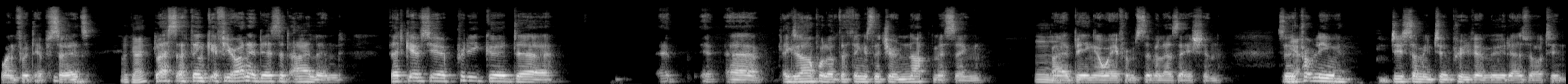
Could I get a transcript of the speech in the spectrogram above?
one foot episodes. okay, Plus, I think if you're on a desert island, that gives you a pretty good uh, uh, uh, example of the things that you're not missing Mm. by being away from civilization. So Yeah. it probably would do something to improve your mood as well to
